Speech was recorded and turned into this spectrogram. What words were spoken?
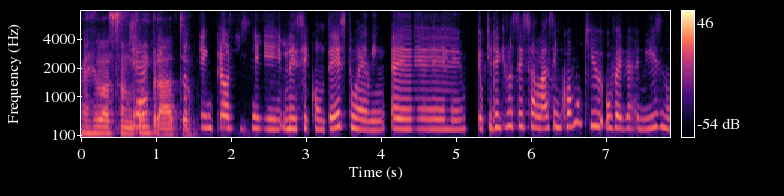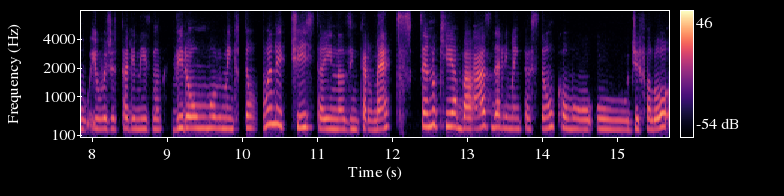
A relação Já com o prato. entrou nesse, nesse contexto, Ellen, é, eu queria que vocês falassem como que o veganismo e o vegetarianismo virou um movimento tão elitista aí nas internets, sendo que a base da alimentação, como o Di falou,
